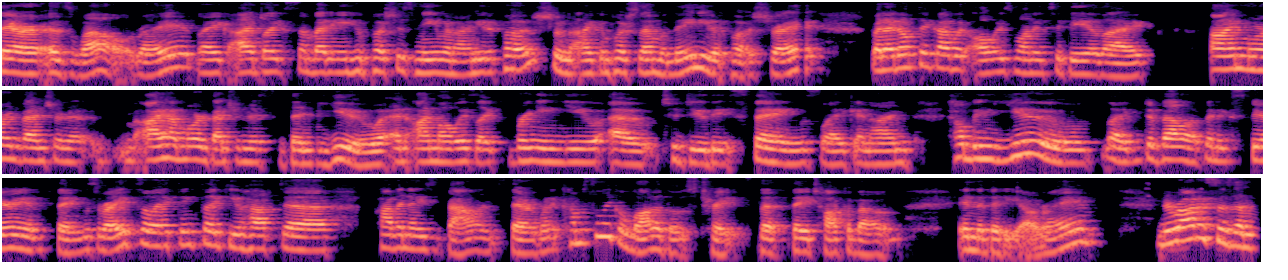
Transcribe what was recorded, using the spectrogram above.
there as well right? Like i'd like somebody who pushes me when i need a push and i can push them when they need a push right? But i don't think i would always want it to be like i'm more adventurous i have more adventureness than you and i'm always like bringing you out to do these things like and i'm helping you like develop and experience things right so i think like you have to have a nice balance there when it comes to like a lot of those traits that they talk about in the video, right? Neuroticism,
